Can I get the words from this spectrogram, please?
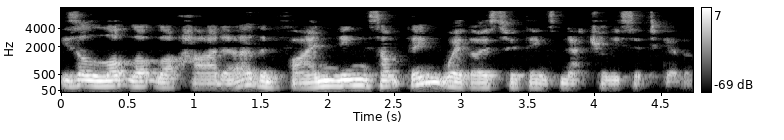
is a lot, lot, lot harder than finding something where those two things naturally sit together.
